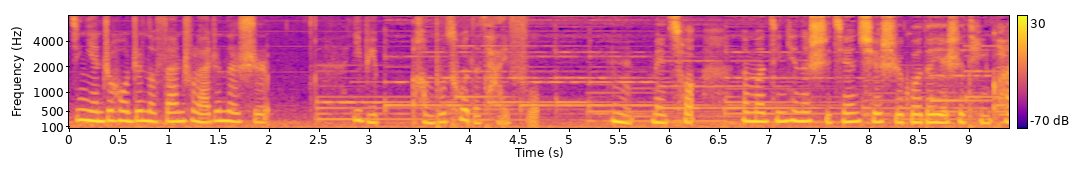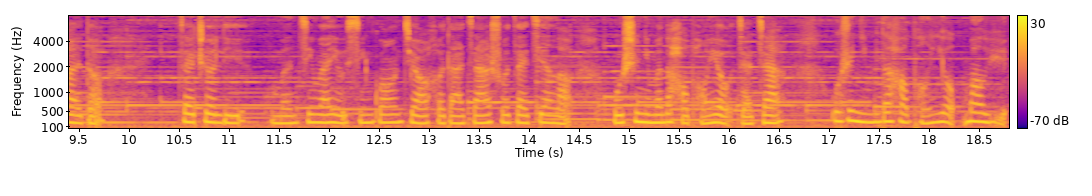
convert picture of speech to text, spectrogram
今年之后真的翻出来，真的是一笔很不错的财富。嗯，没错。那么今天的时间确实过得也是挺快的，在这里。我们今晚有星光就要和大家说再见了，我是你们的好朋友佳佳，我是你们的好朋友冒雨，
